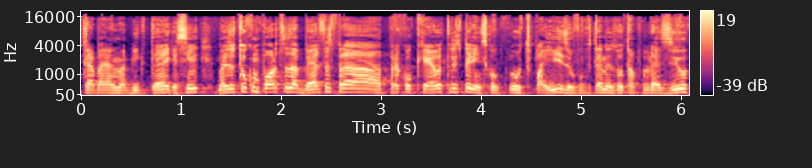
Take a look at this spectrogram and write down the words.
trabalhar numa big tech, assim, mas eu tô com portas abertas para qualquer outra experiência, outro país, eu vou até mesmo voltar pro Brasil.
